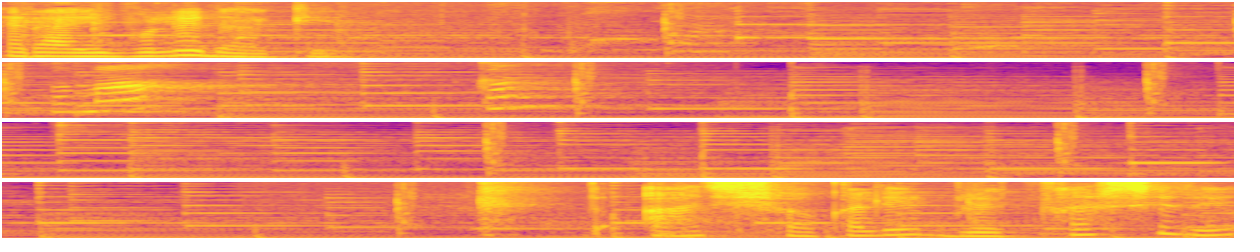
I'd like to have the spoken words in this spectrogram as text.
রাই বলে ডাকে। আজ সকালে ব্রেকফাস্ট সেরে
